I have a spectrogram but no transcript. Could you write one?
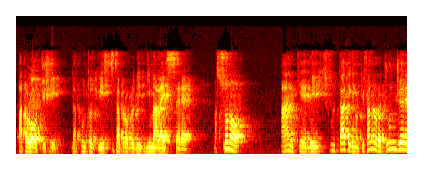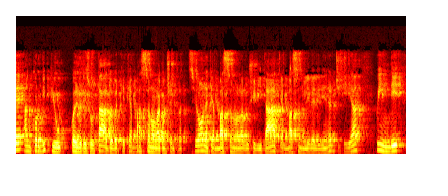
patologici dal punto di vista proprio di, di malessere, ma sono anche dei risultati che non ti fanno raggiungere ancora di più quel risultato perché ti abbassano la concentrazione, ti abbassano la lucidità, ti abbassano i livelli di energia, quindi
